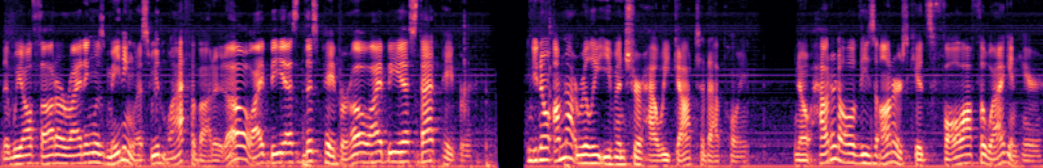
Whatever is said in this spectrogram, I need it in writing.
that we all thought our writing was meaningless. We'd laugh about it. Oh, I BS this paper. Oh, I BS that paper. And you know, I'm not really even sure how we got to that point. You know, how did all of these honors kids fall off the wagon here?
